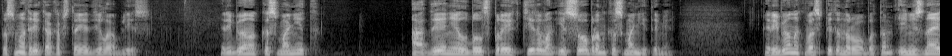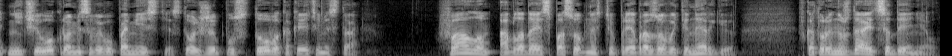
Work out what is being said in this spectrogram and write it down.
Посмотри, как обстоят дела, Близ. Ребенок космонит, а Дэниел был спроектирован и собран космонитами. Ребенок воспитан роботом и не знает ничего, кроме своего поместья, столь же пустого, как и эти места. Фаллум обладает способностью преобразовывать энергию, в которой нуждается Дэниел,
